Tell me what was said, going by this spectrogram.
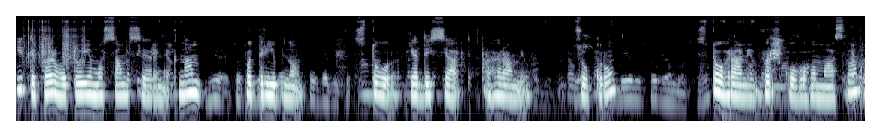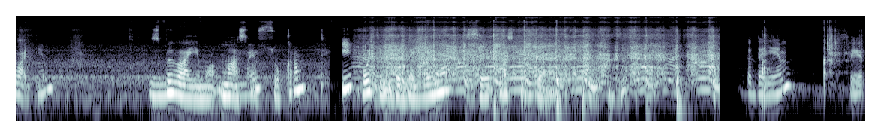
І тепер готуємо сам сирник. Нам потрібно 150 грамів цукру, 100 грамів вершкового масла, збиваємо масло з цукром і потім додаємо сир маскарпоне. Додаємо сир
